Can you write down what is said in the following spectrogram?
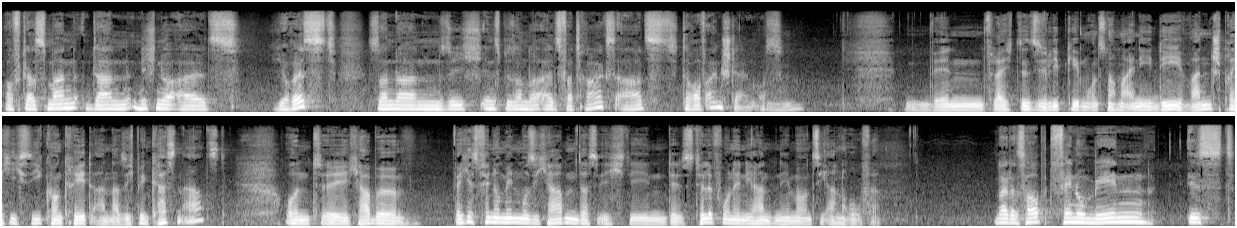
auf das man dann nicht nur als Jurist, sondern sich insbesondere als Vertragsarzt darauf einstellen muss. Mhm. Wenn, vielleicht sind Sie so lieb, geben uns noch mal eine Idee. Wann spreche ich Sie konkret an? Also ich bin Kassenarzt und äh, ich habe, welches Phänomen muss ich haben, dass ich den, das Telefon in die Hand nehme und Sie anrufe? Na, das Hauptphänomen ist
